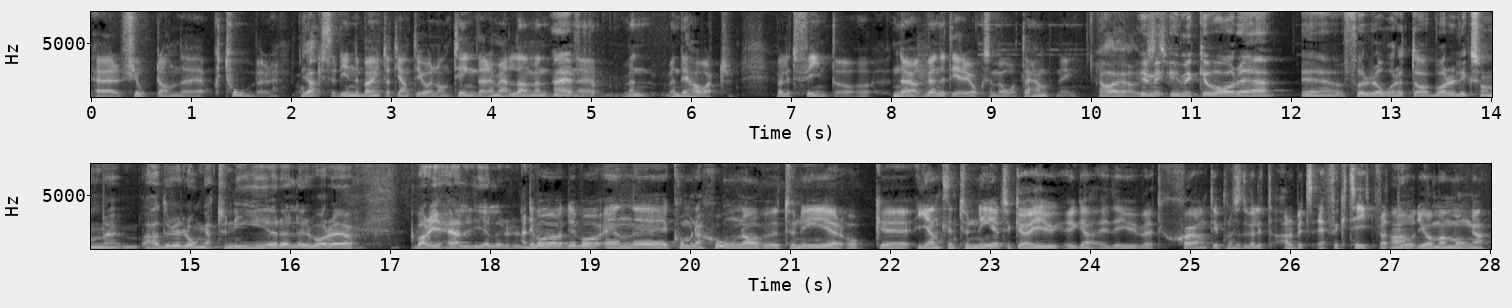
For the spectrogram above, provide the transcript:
är 14 oktober. Och Ja. så det innebär ju inte att jag inte gör någonting däremellan. Men, Nej, men, eh, men, men det har varit väldigt fint och, och nödvändigt är det ju också med återhämtning. Ja, ja, Hur, hur mycket var det eh, förra året då? Var det liksom, hade du långa turnéer eller var det varje helg eller hur? Det, var, det var en eh, kombination av turnéer och eh, egentligen turnéer tycker jag är ju, det är ju väldigt skönt. Det är på något sätt väldigt arbetseffektivt för att Ja. då gör man många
